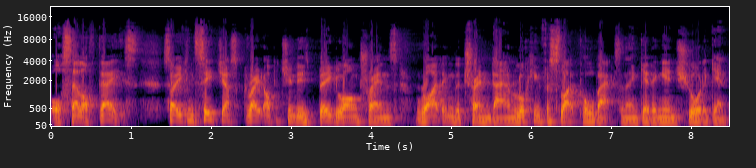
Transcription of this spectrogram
or sell off days. So you can see just great opportunities, big long trends, riding the trend down, looking for slight pullbacks and then getting in short again.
